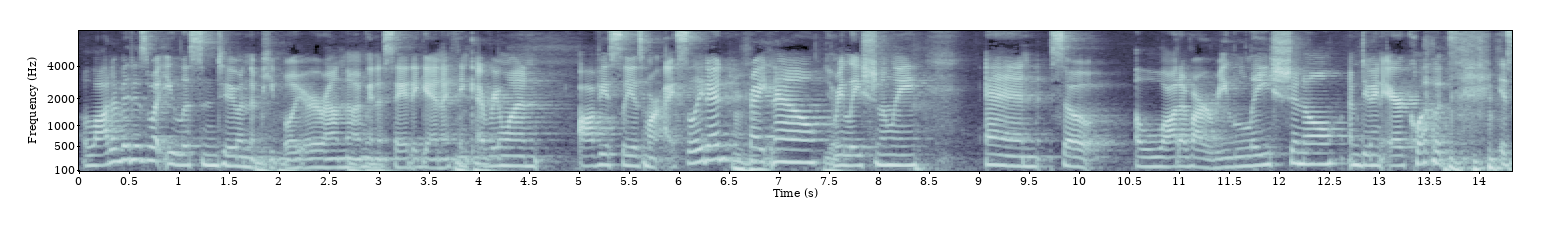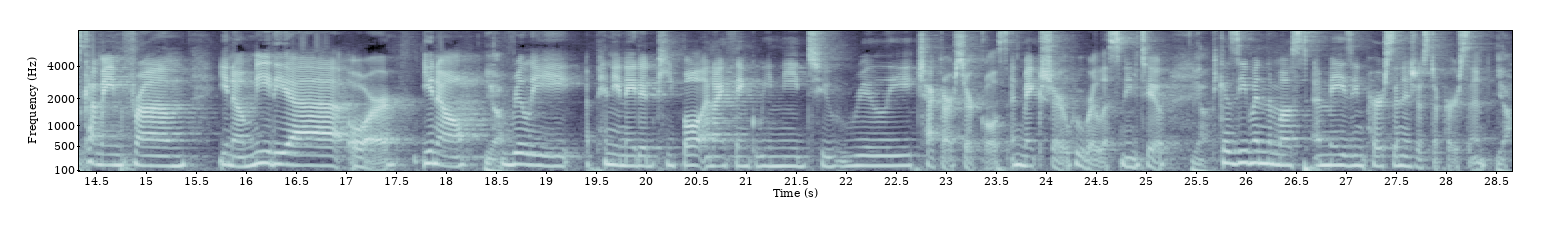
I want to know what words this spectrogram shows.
A lot of it is what you listen to and the mm-hmm. people you're around, though. I'm going to say it again. I think mm-hmm. everyone obviously is more isolated mm-hmm. right now, Yeah. relationally. And so a lot of our relational, I'm doing air quotes, is coming from, you know, media or, you know, Yeah. really opinionated people. And I think we need to really check our circles and make sure who we're listening to. Yeah. Because even the most amazing person is just a person. Yeah.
